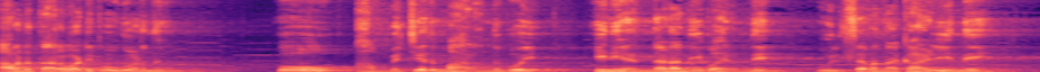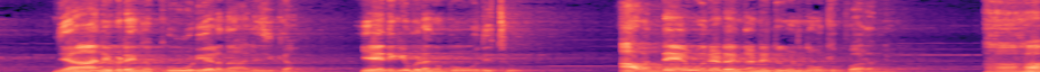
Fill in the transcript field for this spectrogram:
അവന്റെ തറവാട്ടി പോകുകയാണെന്ന് ഓ അമ്മച്ചി അത് മറന്നുപോയി. ഇനി എന്നാടാ നീ വരുന്നേ? ഉത്സവം എന്നാ കഴിയുന്നേ? ഞാൻ ഇവിടെ അങ്ങ് കൂടിയാലെന്ന് ആലോചിക്കാം. എനിക്ക് ഇവിടെ അങ്ങ് ബോധിച്ചു. അവൻ ദേവുവിനെ ഇടം കണ്ടിട്ട് കൊണ്ട് നോക്കി പറഞ്ഞു. ആഹാ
